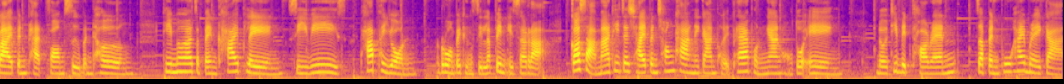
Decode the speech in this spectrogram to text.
กลายเป็นแพลตฟอร์มสื่อบันเทิง ที่ไม่ว่าจะเป็นค่ายเพลง ซีรีส์ ภาพยนตร์ รวมไปถึงศิลปินอิสระ ก็สามารถที่จะใช้เป็นช่องทางในการเผยแพร่ผลงานของตัวเอง โดยที่ BitTorrent จะเป็นผู้ให้บริการ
